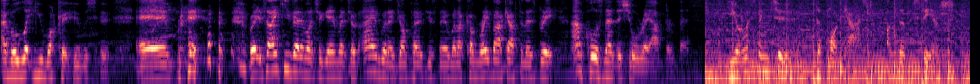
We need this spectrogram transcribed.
and we'll let you work out who was who. Um, right, right, thank you very much again, Richard. I'm going to jump out just now. When I come right back after this break, I'm closing out the show right after this. You're listening to the podcast Under the Stairs.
